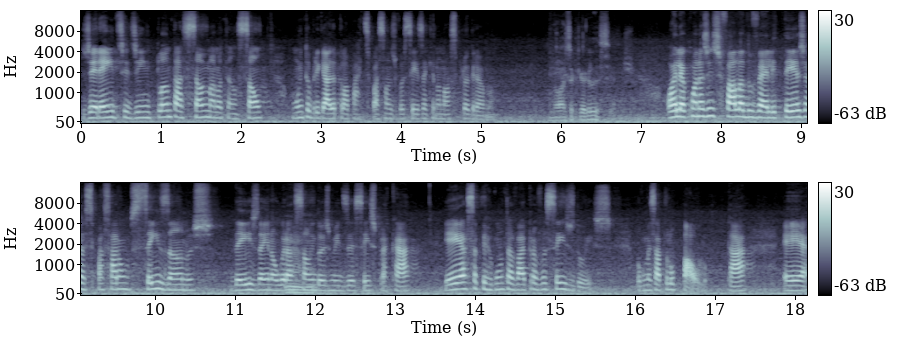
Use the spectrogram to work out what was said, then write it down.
gerente de implantação e manutenção. Muito obrigada pela participação de vocês aqui no nosso programa. Nós é que agradecemos. Olha, quando a gente fala do VLT, já se passaram seis anos desde a inauguração hum. em 2016 para cá. E aí essa pergunta vai para vocês dois. Vou começar pelo Paulo, tá? É,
